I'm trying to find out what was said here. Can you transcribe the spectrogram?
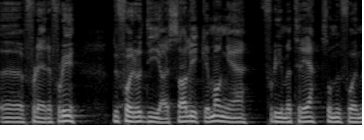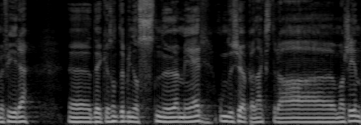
uh, flere fly Du får jo DIS-a like mange fly med tre som du får med fire. Uh, det er ikke sånn at det begynner å snø mer om du kjøper en ekstra maskin.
